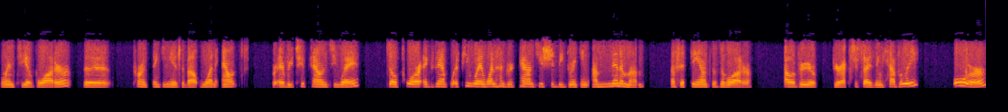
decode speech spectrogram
plenty of water. The current thinking is about one ounce for every two pounds you weigh. So, for example, if you weigh 100 pounds, you should be drinking a minimum of 50 ounces of water. However, if you're exercising heavily, or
